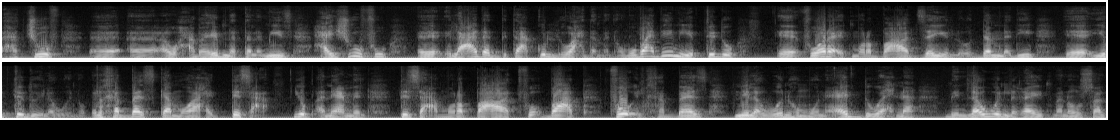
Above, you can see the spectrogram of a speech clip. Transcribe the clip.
هتشوف أو حبايبنا التلاميذ هيشوفوا العدد بتاع كل واحدة منهم. وبعدين يبتدوا في ورقة مربعات زي اللي قدامنا دي يبتدوا يلونوا. الخباز كام؟ واحد تسعة. يبقى نعمل تسع مربعات فوق بعض فوق الخباز نلونهم ونعد وإحنا بنلون لغاية ما نوصل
